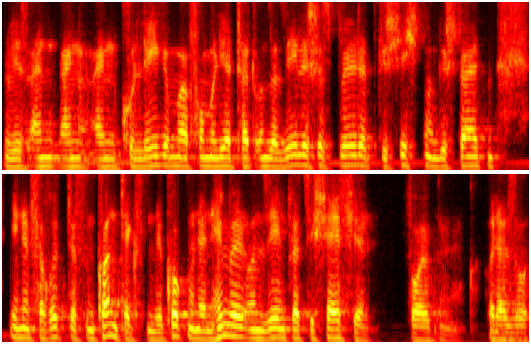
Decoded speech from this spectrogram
wie es ein, ein, ein Kollege mal formuliert hat, unser seelisches bildet Geschichten und Gestalten in den verrücktesten Kontexten. Wir gucken in den Himmel und sehen plötzlich Schäfchen Wolken oder so.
